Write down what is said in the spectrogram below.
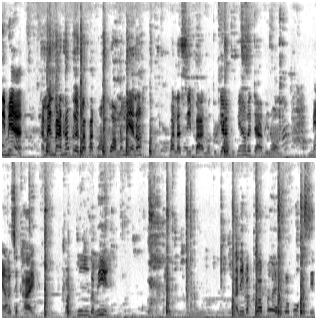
ติแม่อาแม่นบ้านเฮาเกิดว่าผักหอมปลอมเนาะแม่เนาะวันละสิบบาทหมดทุกอย่างทุกแนวเลยจ้าพี่น้องแม่ก็สิขายบักฮุงก็มี อันนี้บักตัวผู้ตัวผู้ก็สิบ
